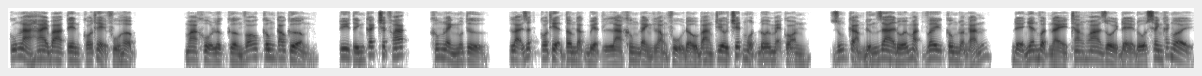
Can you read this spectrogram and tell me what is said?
cũng là hai ba tên có thể phù hợp. Mà khổ lực cường võ công cao cường, tuy tính cách chất phác, không lành ngôn tử lại rất có thiện tâm đặc biệt là không đành lòng phủ đầu bang tiêu chết một đôi mẹ con, dũng cảm đứng ra đối mặt vây công đoạn ngắn, để nhân vật này thăng hoa rồi để đỗ xanh khách mời,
